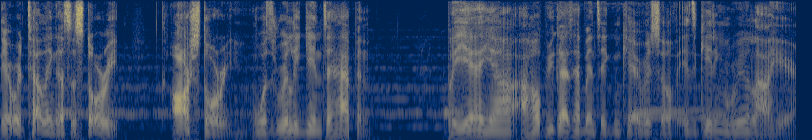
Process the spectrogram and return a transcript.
they were telling us a story. Our story was really getting to happen. But yeah, y'all, I hope you guys have been taking care of yourself. It's getting real out here.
